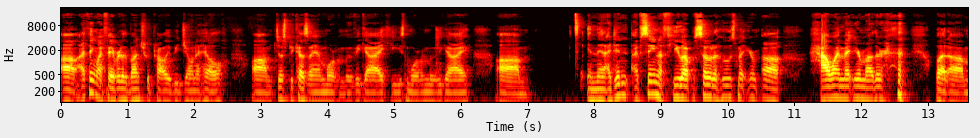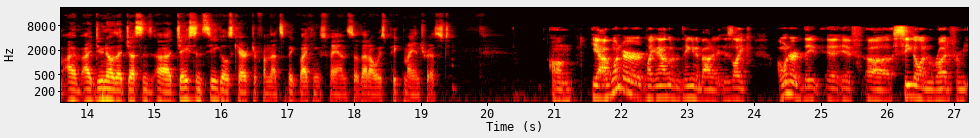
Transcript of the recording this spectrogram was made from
Uh, I think my favorite of the bunch would probably be Jonah Hill, um, just because I am more of a movie guy. He's more of a movie guy. Um, and then I didn't. I've seen a few episodes of Who's Met Your, uh, How I Met Your Mother, but um, I, I do know that Justin, uh, Jason Segel's character from that's a big Vikings fan, so that always piqued my interest. Um, yeah, I wonder. Like now that I'm thinking about it, is like I wonder if they if uh, Segel and Rudd from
